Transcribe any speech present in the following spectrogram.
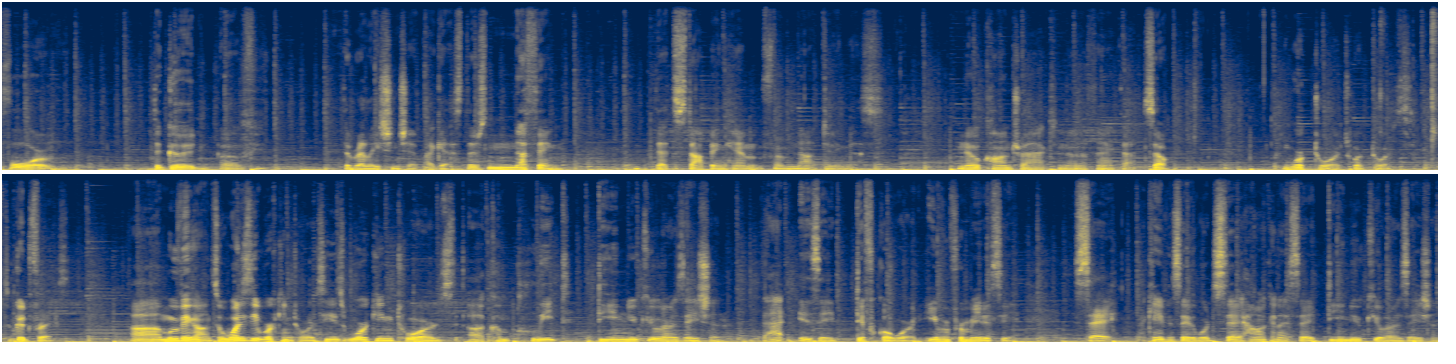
for the good of the relationship, I guess. There's nothing that's stopping him from not doing this. No contract, no nothing like that. So, work towards, work towards. It's a good phrase. Uh, moving on. So, what is he working towards? He's working towards a complete denuclearization. That is a difficult word, even for me to see. Say. I can't even say the word say. How can I say denuclearization?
